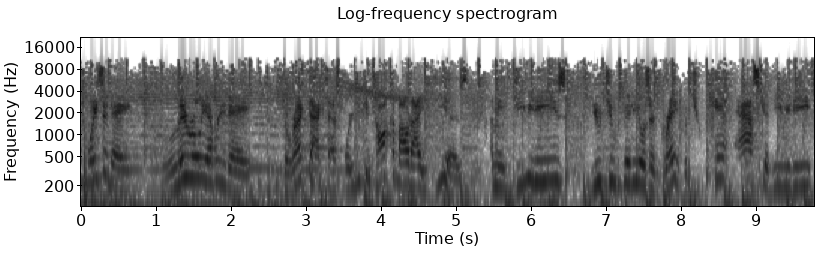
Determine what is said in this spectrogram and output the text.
Twice a day, literally every day, direct access where you can talk about ideas. I mean, DVDs, YouTube videos are great, but you can't ask a DVD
